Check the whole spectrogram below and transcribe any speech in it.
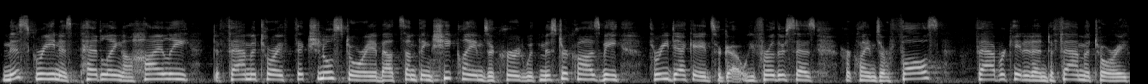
Miss Green is peddling a highly defamatory fictional story about something she claims occurred with Mr. Cosby three decades ago. He further says her claims are false, fabricated, and defamatory.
